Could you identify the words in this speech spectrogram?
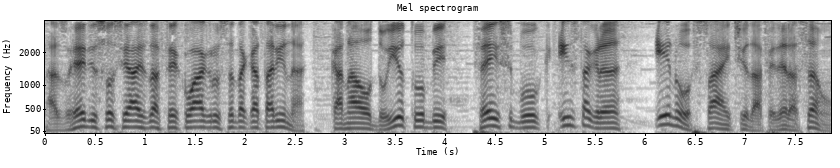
nas redes sociais da FECOAGRO Santa Catarina, canal do YouTube, Facebook, Instagram e no site da Federação.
